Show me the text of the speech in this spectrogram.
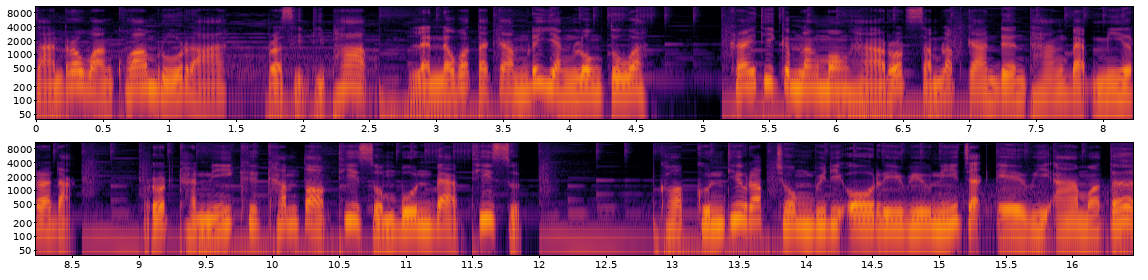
สานระหว่างความหรูหรา ประสิทธิภาพ และนวัตกรรมได้อย่างลงตัว ใครที่กำลังมองหารถสำหรับการเดินทางแบบมีระดับ รถคันนี้คือคำตอบที่สมบูรณ์แบบที่สุด ขอบคุณที่รับชมวิดีโอรีวิวนี้จาก AVR Motor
